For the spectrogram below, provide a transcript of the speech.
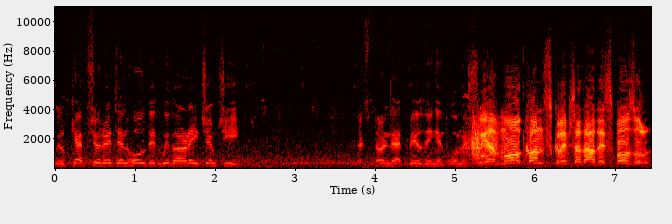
We'll capture it and hold it with our HMG. Let's turn that building into a machine. We have more conscripts at our disposal.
